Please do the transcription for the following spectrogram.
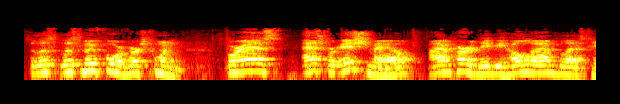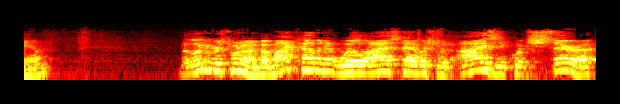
So let's, let's move forward, verse 20. For as, as for Ishmael, I have heard thee, behold, I have blessed him. But look at verse 21. But my covenant will I establish with Isaac, which Sarah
